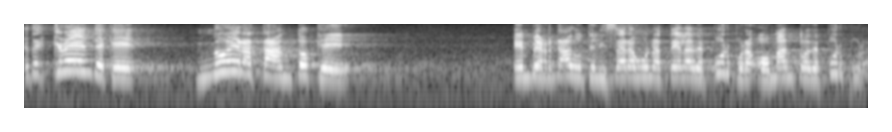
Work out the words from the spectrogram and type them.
Entonces creen de que no era tanto que en verdad utilizaran una tela de púrpura o manto de púrpura.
